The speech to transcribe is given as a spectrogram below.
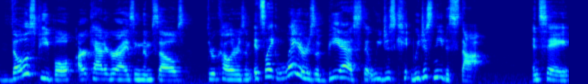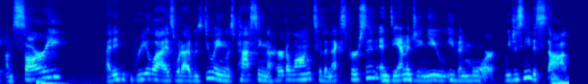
those people are categorizing themselves through colorism. It's like layers of bs that we just we just need to stop and say i'm sorry I didn't realize what I was doing was passing the hurt along to the next person and damaging you even more. We just need to stop.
